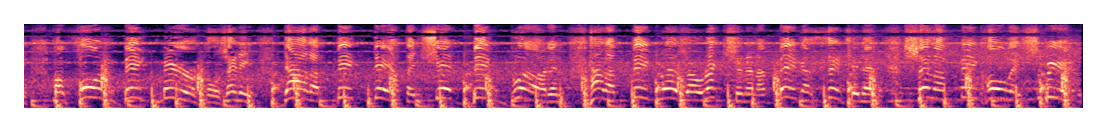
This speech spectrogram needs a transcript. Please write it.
he performed big miracles and he died a big death and shed big blood and had a big resurrection and a big ascension and sent a big Holy Spirit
